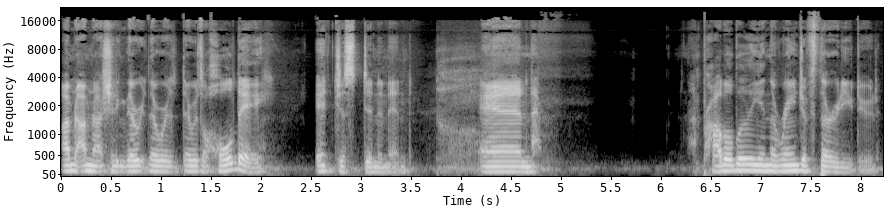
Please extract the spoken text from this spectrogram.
I'm, I'm not shitting. There, there was there was a whole day. It just didn't end, and probably in the range of thirty, dude.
